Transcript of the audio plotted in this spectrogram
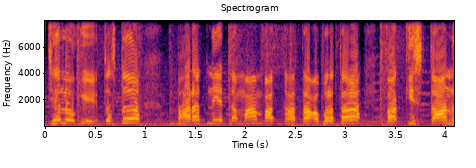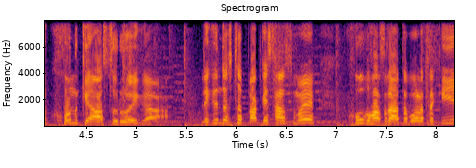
झेलोगे? दोस्तों, भारत ने ये तमाम बात कहा था और बोला था, पाकिस्तान खून के आँसू रोएगा। लेकिन दोस्तों, पाकिस्तान समय खूब हंस रहा था बोल रहा था कि,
